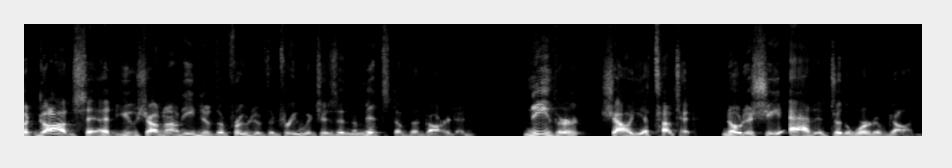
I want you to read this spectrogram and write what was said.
but God said, You shall not eat of the fruit of the tree which is in the midst of the garden, neither shall ye touch it. Notice she added to the word of God.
